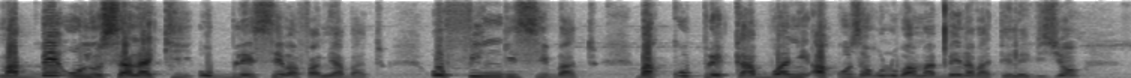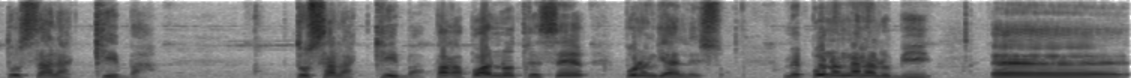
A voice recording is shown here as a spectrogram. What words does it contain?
Mabe oyo osalaki oblesse bafamille ya bato ofingisi bato bacouple ekabwani akoza koloba mabe na batelevizio tosala keba tosala keba par rapport à notre sœur mpo na ngai ya leson mais mpo na ngai nalobi euh,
